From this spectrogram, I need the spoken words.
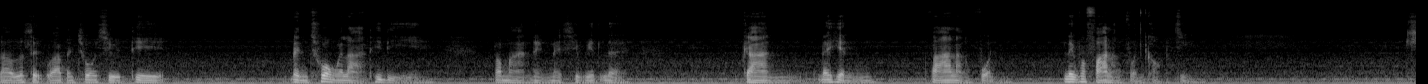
เรารู้สึกว่าเป็นช่วงชีวิตที่ เป็นช่วงเวลาที่ดีประมาณหนึ่งในชีวิตเลย การได้เห็นฟ้าหลังฝน เรียกว่าฟ้าหลังฝนของจริง โอเค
